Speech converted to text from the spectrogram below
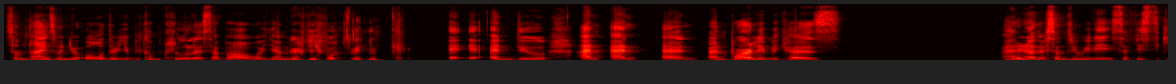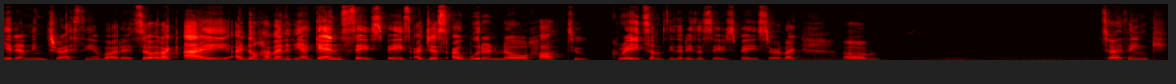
Sometimes when you're older, you become clueless about what younger people think and do and and and and partly because I don't know, there's something really sophisticated and interesting about it. So like I I don't have anything against safe space. I just I wouldn't know how to create something that is a safe space or like um so I think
